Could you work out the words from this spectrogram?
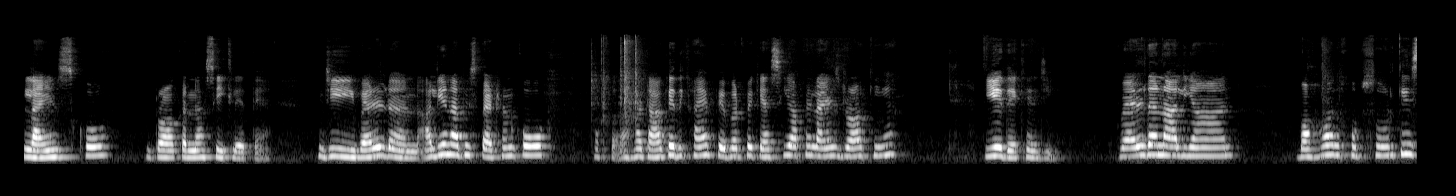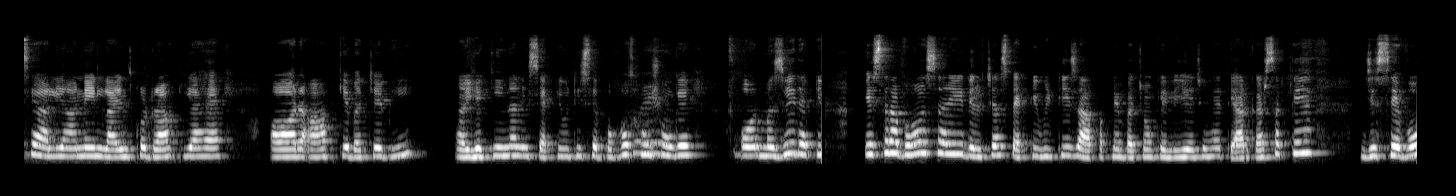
लाइंस को ड्रॉ करना सीख लेते हैं। जी वेल डन आलियन आप इस पैटर्न को हटा के दिखाएँ। पेपर पे कैसी आपने लाइंस ड्रॉ की हैं? ये देखें जी। वेल डन आलियान बहुत खूबसूरती से आलियान ने इन लाइंस को ड्रॉ किया है और आपके बच्चे भी यकीनन इस एक्टिविटी से बहुत खुश होंगे और मज़ीद एक्टिव इस तरह बहुत सारी दिलचस्प एक्टिविटीज़ आप अपने बच्चों के लिए जो है तैयार कर सकते हैं, जिससे वो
